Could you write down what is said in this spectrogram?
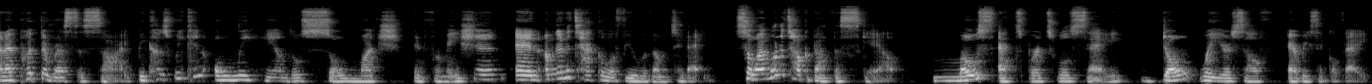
and I put the rest aside because we can only handle so much information. And I'm going to tackle a few of them today. So I want to talk about the scale. Most experts will say don't weigh yourself every single day.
